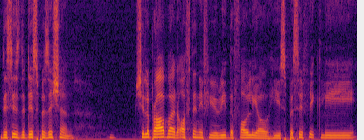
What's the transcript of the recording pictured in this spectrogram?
This is the disposition. Srila Prabhupada, often if you read the folio, he specifically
